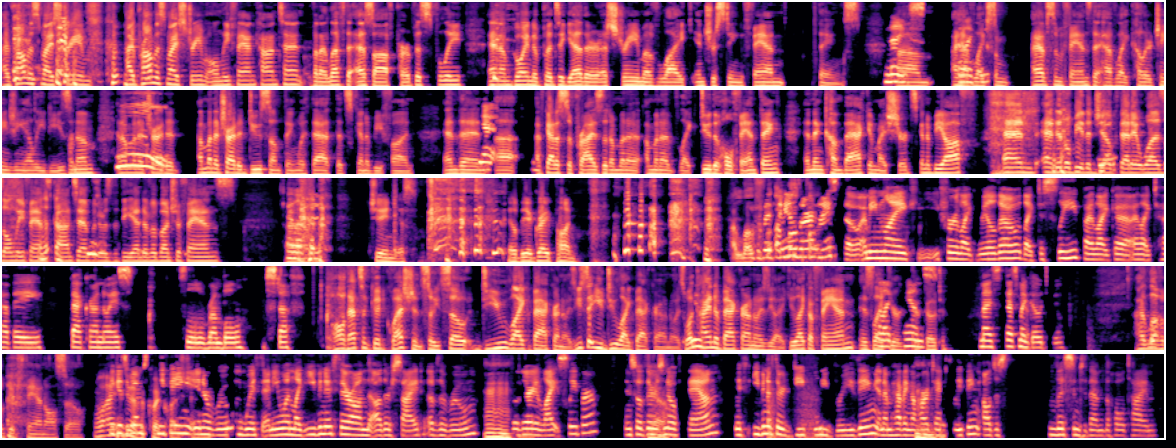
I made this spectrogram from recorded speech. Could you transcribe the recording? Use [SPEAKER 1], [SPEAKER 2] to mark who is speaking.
[SPEAKER 1] I promised my stream. I promised my stream only fan content, but I left the S off purposefully, and I'm going to put together a stream of like interesting fan things.
[SPEAKER 2] Nice.
[SPEAKER 1] Um, I
[SPEAKER 2] I
[SPEAKER 1] have
[SPEAKER 2] like
[SPEAKER 1] some. I have some fans that have like color changing LEDs in them, and I'm gonna try to. I'm gonna try to do something with that. That's gonna be fun. And then
[SPEAKER 2] Yeah.
[SPEAKER 1] uh, I've got a surprise that I'm gonna. I'm gonna like do the whole fan thing, and then come back, and my shirt's gonna be off, and and it'll be the joke that it was OnlyFans content, but it was at the end of a bunch of fans.
[SPEAKER 2] I love
[SPEAKER 1] Uh.
[SPEAKER 3] Genius. It'll be a great pun.
[SPEAKER 1] I love.
[SPEAKER 2] The
[SPEAKER 1] I
[SPEAKER 2] fans
[SPEAKER 1] love
[SPEAKER 2] are
[SPEAKER 1] puns.
[SPEAKER 2] nice though. I mean, like for like real though, like to sleep, I like uh, I like to have a background noise. It's a little rumble stuff.
[SPEAKER 1] Oh, that's a good question. So, so do you like background noise? You say you do like background noise. What kind of background noise do you like? You like a fan? Is like,
[SPEAKER 2] like
[SPEAKER 1] your, your go-to?
[SPEAKER 2] My that's my
[SPEAKER 1] Yeah.
[SPEAKER 2] go-to
[SPEAKER 1] I love a good fan. Also,
[SPEAKER 3] Well, I
[SPEAKER 2] because if I'm sleeping
[SPEAKER 3] question.
[SPEAKER 2] in a room with anyone, like even if they're on the other side of the room,
[SPEAKER 1] hmm
[SPEAKER 2] I'm a very light sleeper. And so if there's
[SPEAKER 1] Yeah.
[SPEAKER 2] no fan, if even if they're deeply breathing and I'm having a hard
[SPEAKER 1] Mhm.
[SPEAKER 2] time sleeping, I'll just listen to them the whole time.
